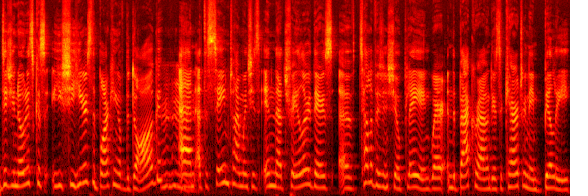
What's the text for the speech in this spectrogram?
did you notice? Because she hears the barking of the dog, Mm-hmm. and at the same time, when she's in that trailer, there's a television show playing where in the background there's a character named Billy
